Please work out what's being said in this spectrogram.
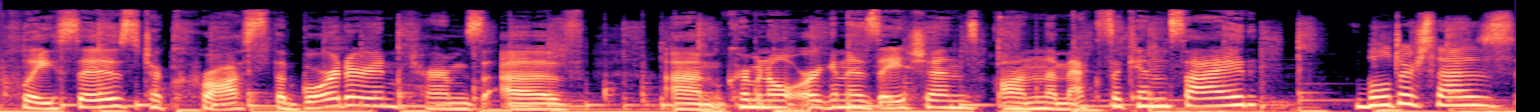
places to cross the border in terms of um, criminal organizations on the Mexican side. Bolter says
